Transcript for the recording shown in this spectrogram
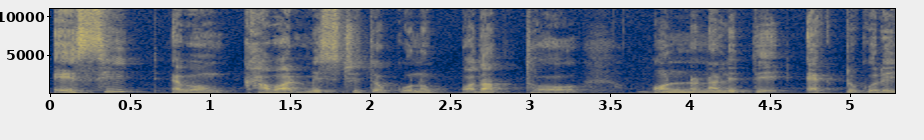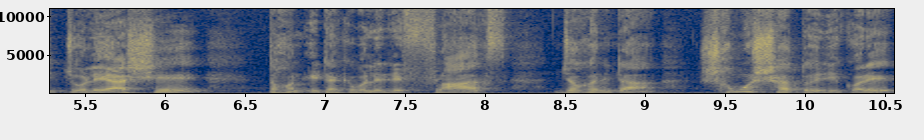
অ্যাসিড এবং খাবার মিশ্রিত কোনো পদার্থ অন্য অন্ননালীতে একটু করে চলে আসে তখন এটাকে বলে রিফ্লাক্স। যখন এটা সমস্যা তৈরি করে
